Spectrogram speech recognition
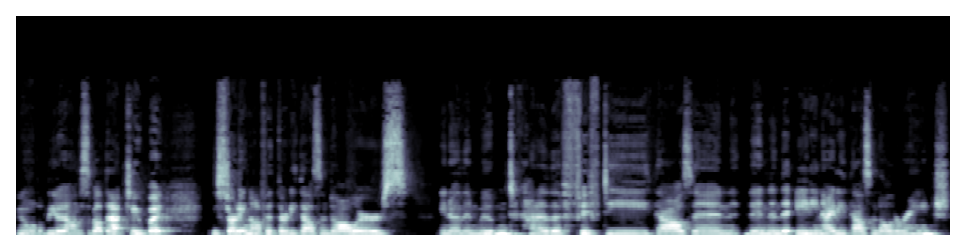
you know, I'll be honest about that too. But starting off at $30,000, you know, and then moving to kind of the 50,000, then in the 80, $90,000 range.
